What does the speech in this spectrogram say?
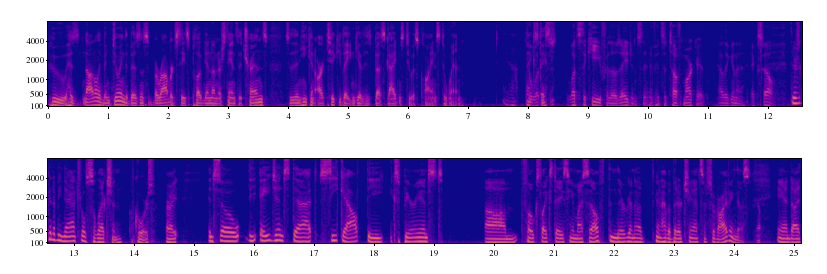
who has not only been doing the business, but Robert stays plugged in, understands the trends, so then he can articulate and give his best guidance to his clients to win. yeah. So Thanks, what's, Stacy. what's the key for those agents then? If it's a tough market, how are they going to excel? there's going to be natural selection, of course, right? And so the agents that seek out the experienced um, folks like Stacy and myself, then they're gonna gonna have a better chance of surviving this. And I,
